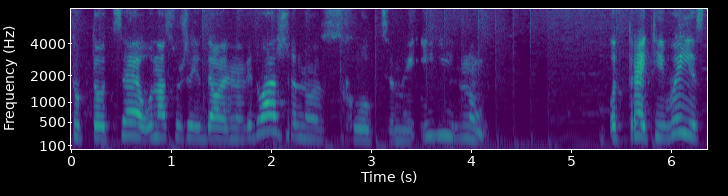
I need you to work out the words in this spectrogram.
Тобто, це у нас вже ідеально відлажено з хлопцями, і ну. От третій виїзд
